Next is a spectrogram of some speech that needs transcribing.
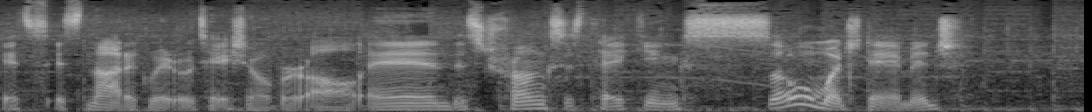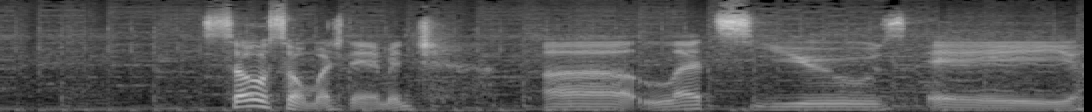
it's it's not a great rotation overall. And this Trunks is taking so much damage. So, so much damage. Uh, let's use a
